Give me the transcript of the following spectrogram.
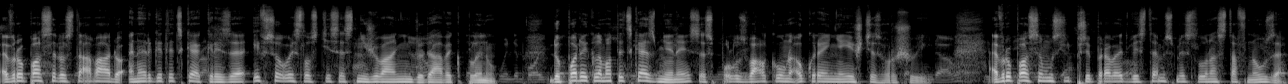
Evropa se dostává do energetické krize i v souvislosti se snižováním dodávek plynu. Dopady klimatické změny se spolu s válkou na Ukrajině ještě zhoršují. Evropa se musí připravit v jistém smyslu na stav nouze.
